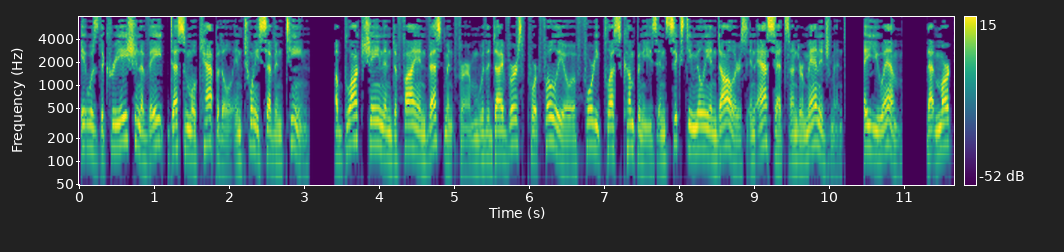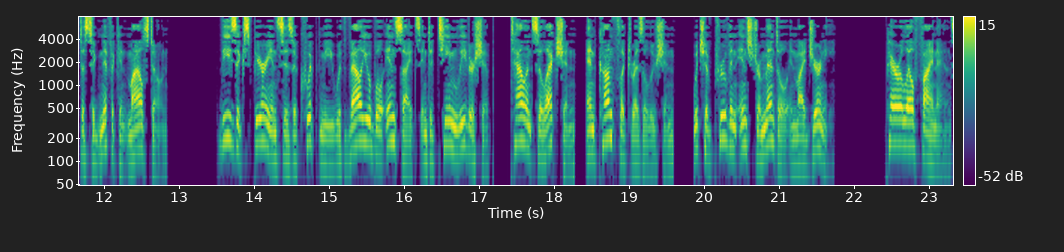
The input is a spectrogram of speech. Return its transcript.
it was the creation of 8 Decimal Capital in 2017, a blockchain and DeFi investment firm with a diverse portfolio of 40 plus companies and $60 million in assets under management, AUM, that marked a significant milestone. These experiences equipped me with valuable insights into team leadership, talent selection, and conflict resolution, which have proven instrumental in my journey. Parallel Finance.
